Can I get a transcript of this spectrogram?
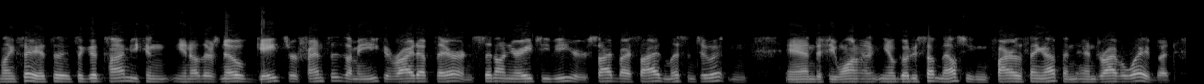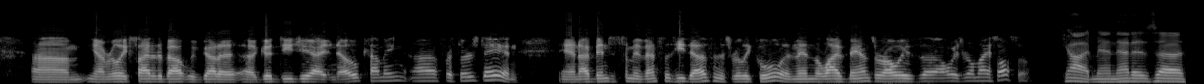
like I say, it's a it's a good time. You can you know there's no gates or fences. I mean, you can ride up there and sit on your ATV or side by side and listen to it. And and if you want to you know go do something else, you can fire the thing up and, and drive away. But um, you know, I'm really excited about. We've got a, a good DJ I know coming uh, for Thursday, and and I've been to some events that he does, and it's really cool. And then the live bands are always uh, always real nice, also. God, man, that is uh,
